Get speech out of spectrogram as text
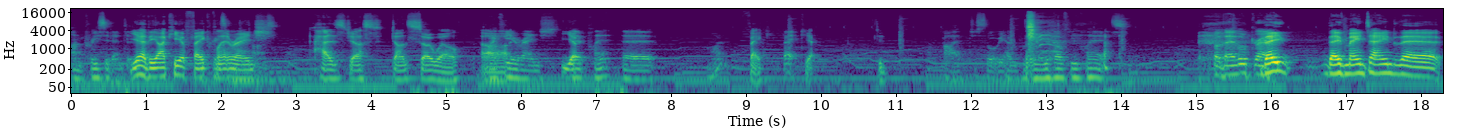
Unprecedented. Yeah, the IKEA fake plant range has just done so well. Uh, IKEA range. yep. Their plant. the what? Fake. Fake. Yeah. Did- I just thought we had really healthy plants. But they look great. They they've maintained their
